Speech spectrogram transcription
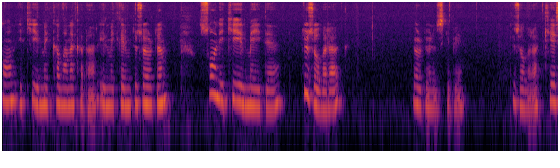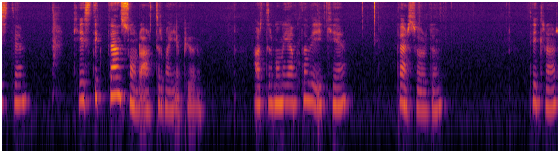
Son iki ilmek kalana kadar ilmeklerimi düz ördüm. Son iki ilmeği de düz olarak gördüğünüz gibi düz olarak kestim. Kestikten sonra arttırmayı yapıyorum. Arttırmamı yaptım ve iki ters ördüm. Tekrar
